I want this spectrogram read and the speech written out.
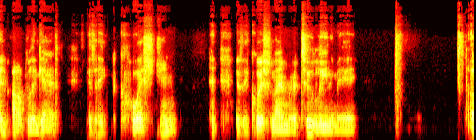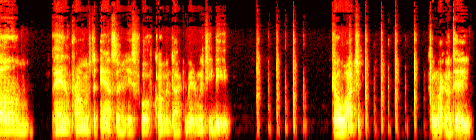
and ultimately got is a question, is a question nightmare two leading man um Patton promised to answer in his forthcoming documentary, which he did. Go watch it. I'm not gonna tell you,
